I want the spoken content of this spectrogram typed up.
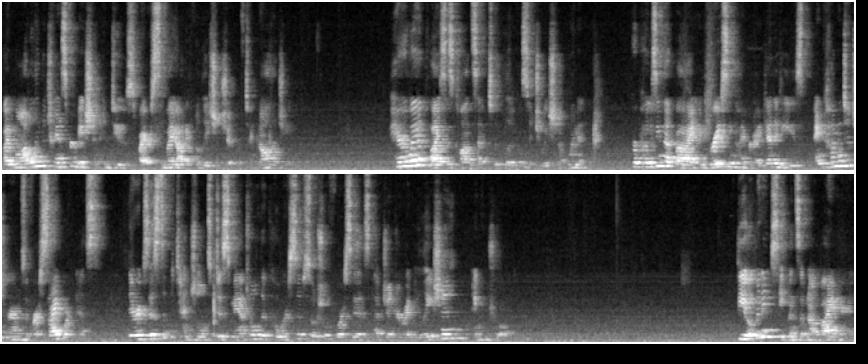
by modeling the transformation induced by our symbiotic relationship with technology. Haraway applies this concept to the political situation of women, proposing that by embracing hybrid identities and coming to terms with our cyborgness, there exists the potential to dismantle the coercive social forces of gender regulation and control. The opening sequence of Non-Binary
